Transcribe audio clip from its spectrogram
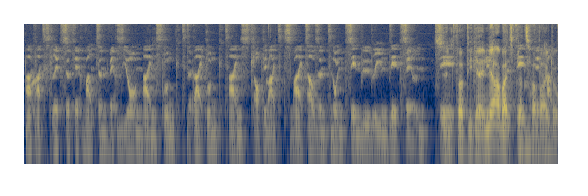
Arbeitsplätze verwalten Version 1.3.1 Copyright 2019 Berlin DCL. Sind wir wieder in der Arbeitsplatzverwaltung.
